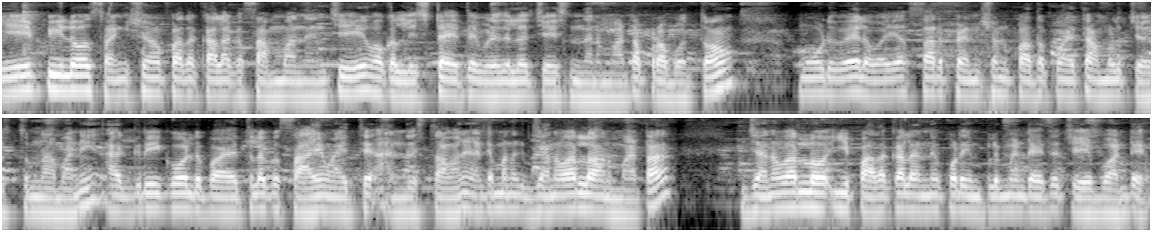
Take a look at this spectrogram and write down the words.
ఏపీలో సంక్షేమ పథకాలకు సంబంధించి ఒక లిస్ట్ అయితే విడుదల చేసిందనమాట ప్రభుత్వం. మూడు వేల వైఎస్ఆర్ పెన్షన్ పథకం అయితే అమలు చేస్తున్నామని అగ్రిగోల్డ్ బాధితులకు సాయం అయితే అందిస్తామని అంటే మనకు జనవరిలో అనమాట జనవరిలో ఈ పథకాలన్నీ కూడా ఇంప్లిమెంట్ అయితే చేయబో అంటే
